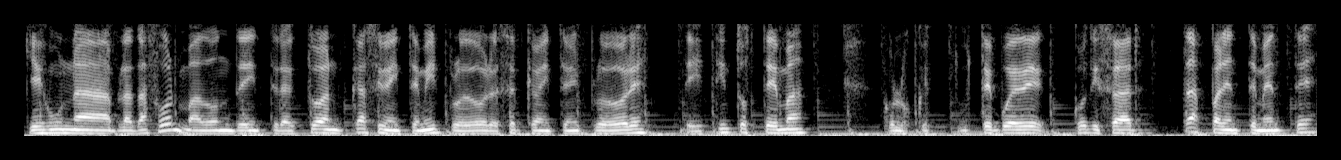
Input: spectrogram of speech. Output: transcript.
que es una plataforma donde interactúan casi 20.000 proveedores, cerca de 20.000 proveedores de distintos temas con los que usted puede cotizar transparentemente,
